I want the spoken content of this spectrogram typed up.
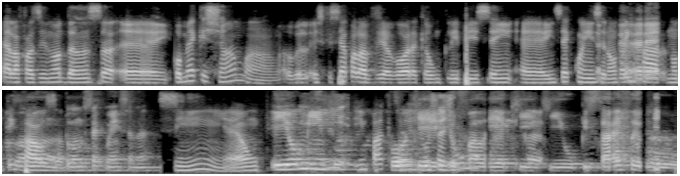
Ela fazendo uma dança. é, como é que chama? Eu esqueci a palavra agora, que é um clipe sem, é, em sequência, não tem, É, pa- não tem plano, pausa. plano de sequência, né? Sim, é um. E eu E minto, impactou porque eu falei aqui que o Psy foi o,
